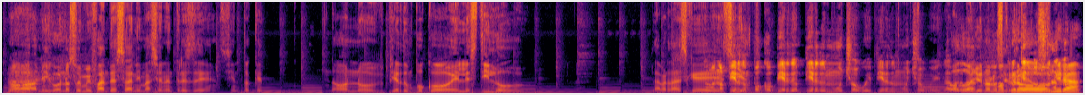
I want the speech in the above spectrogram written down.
No, Ah. amigo, no soy muy fan de esa animación en 3D. Siento que no, no pierde un poco el estilo. La verdad es que No, no sí, pierde un poco, pierde, pierden mucho, güey, pierden mucho, güey. la todo, verdad. yo no lo No, sé. que los pero mira,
